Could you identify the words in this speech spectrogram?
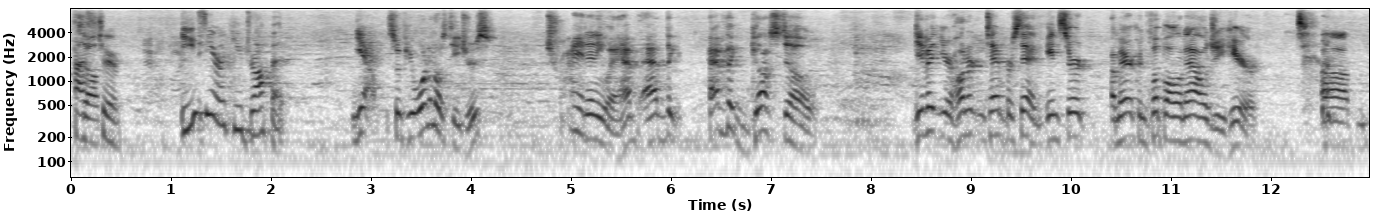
That's So- true. Easier if you drop it. Yeah. So if you're one of those teachers, try it anyway. Have have the have the gusto. Give it your 110%. Insert American football analogy here. Um,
